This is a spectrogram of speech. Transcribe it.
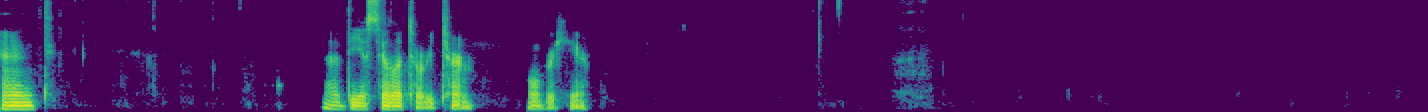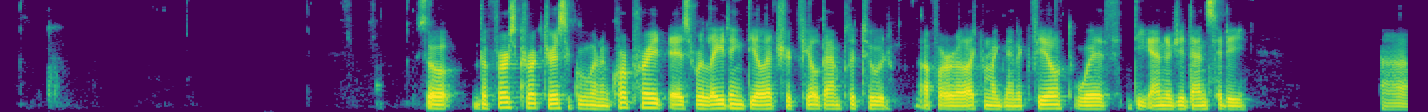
And uh, the oscillatory term over here. So the first characteristic we want to incorporate is relating the electric field amplitude of our electromagnetic field with the energy density uh,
